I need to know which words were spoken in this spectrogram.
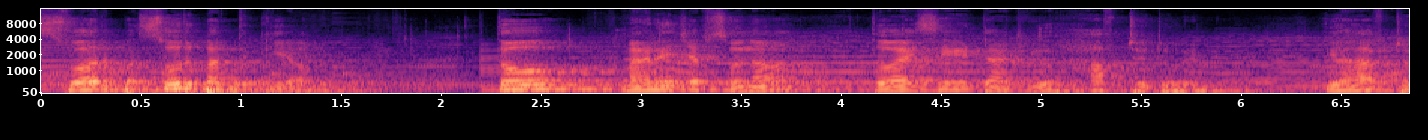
स्वर, सुरबद्ध किया। तो मैंने जब सुना तो I say that you have to do it you have to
